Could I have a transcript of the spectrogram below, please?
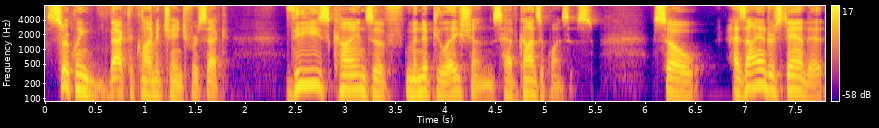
Circling back to climate change for a sec, these kinds of manipulations have consequences. So, as I understand it,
